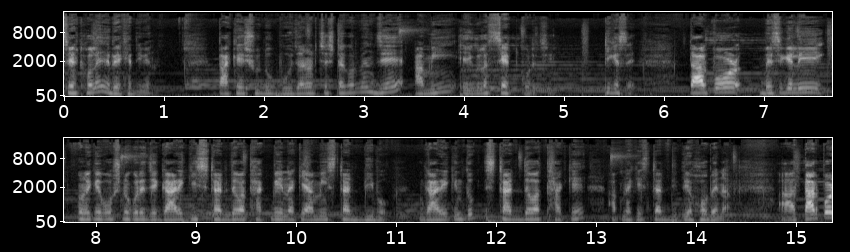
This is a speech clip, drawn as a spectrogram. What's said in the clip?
সেট হলে রেখে দিবেন। তাকে শুধু বোঝানোর চেষ্টা করবেন যে, আমি এইগুলা সেট করেছি। ঠিক আছে? তারপর বেসিক্যালি অনেকে প্রশ্ন করে যে, গাড়ি কি স্টার্ট দেওয়া থাকবে নাকি আমি স্টার্ট দিব? গাড়ি কিন্তু স্টার্ট দেওয়া থাকে, আপনাকে স্টার্ট দিতে হবে না। তারপর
